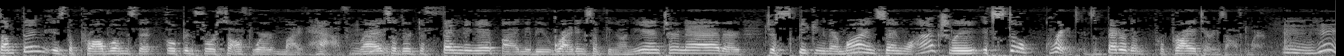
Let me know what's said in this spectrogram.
something is the problems that open source software might have, mm-hmm. right? So they're defending it by maybe writing something on the internet or just speaking their mind, saying, well, actually, it's still great. It's better than proprietary software. Mm -hmm,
